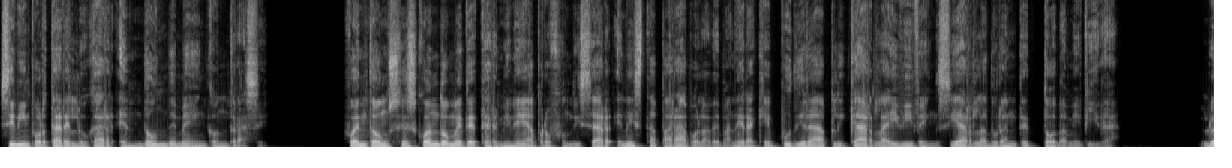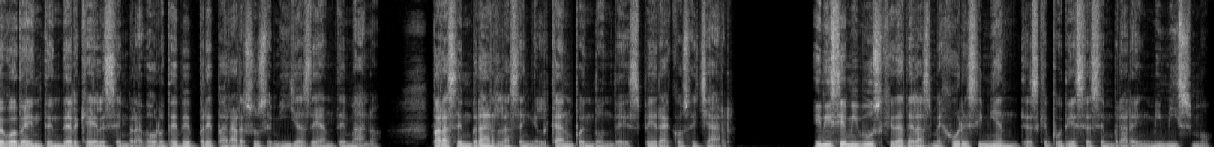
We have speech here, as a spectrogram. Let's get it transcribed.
sin importar el lugar en donde me encontrase. Fue entonces cuando me determiné a profundizar en esta parábola de manera que pudiera aplicarla y vivenciarla durante toda mi vida. Luego de entender que el sembrador debe preparar sus semillas de antemano para sembrarlas en el campo en donde espera cosechar, Inicié mi búsqueda de las mejores simientes que pudiese sembrar en mí mismo,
